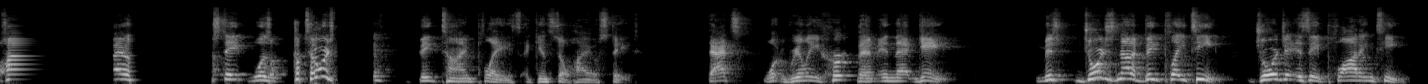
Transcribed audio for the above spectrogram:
Ohio State was Georgia big time plays against Ohio State. That's what really hurt them in that game. Mich- Georgia's not a big play team. Georgia is a plotting team.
